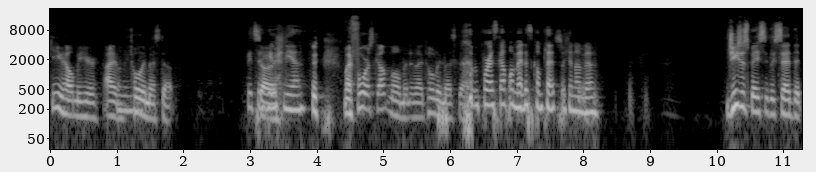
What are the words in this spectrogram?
can you help me here? I have totally messed up. Bitte Sorry. hilf mir. My Forrest Gump moment, and I totally messed up. Forrest Gump Moment ist komplett durcheinander. Jesus basically said that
